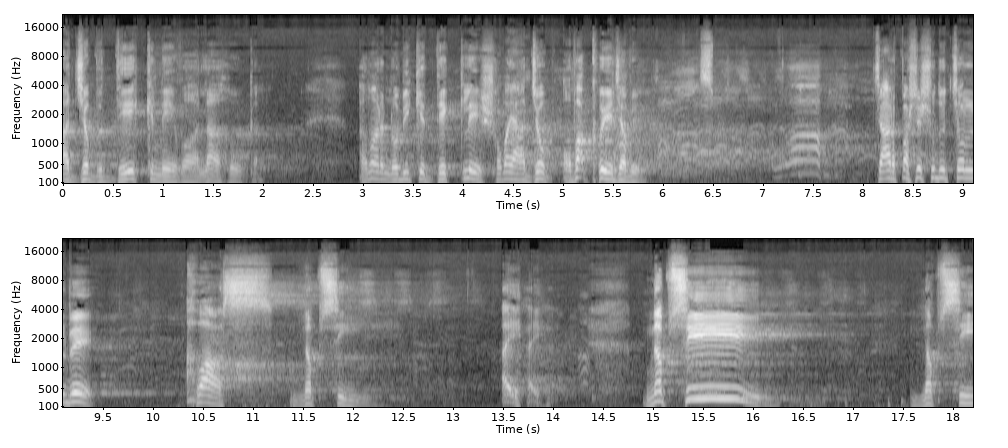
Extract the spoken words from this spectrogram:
আজব দেখনে ওয়ালা হোগা আমার নবীকে দেখলে সবাই আজব অবাক হয়ে যাবে চারপাশে শুধু চলবে আওয়াজ নফসি হাই হাই নফসি নফসি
